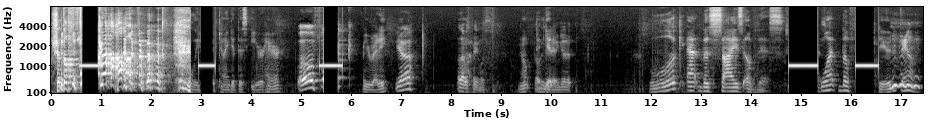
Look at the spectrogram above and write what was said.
Shut the f- Holy shit, can I get this ear hair? Oh, f- Are you ready? yeah. Oh, that was painless. Nope, Oh, didn't you get didn't it. Get it. Look at the size of this. What the f, dude? Damn.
